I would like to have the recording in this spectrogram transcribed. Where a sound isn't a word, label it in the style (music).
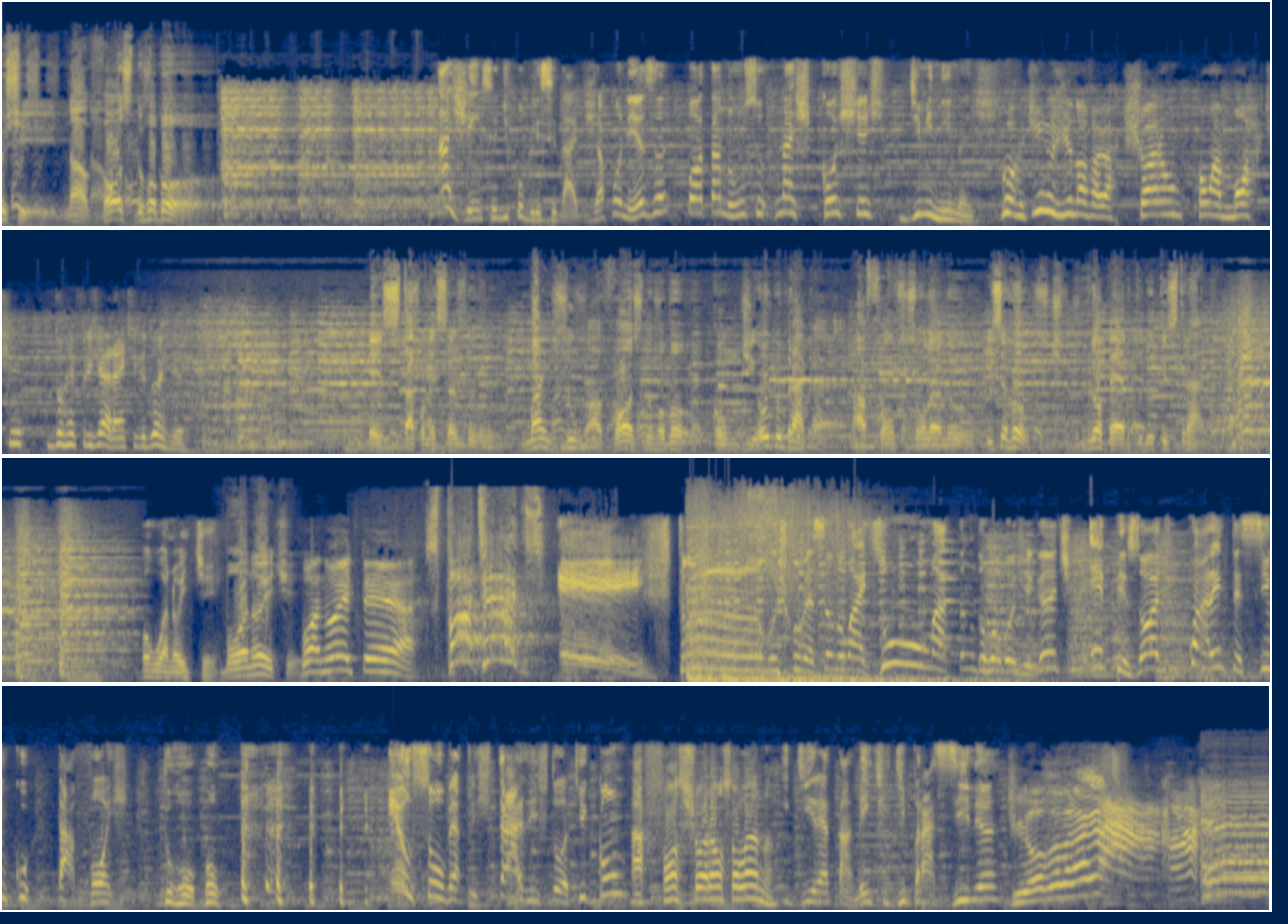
Hoje, na voz do robô. Agência de publicidade japonesa bota anúncio nas coxas de meninas. Gordinhos de Nova York choram com a morte do refrigerante de 2 litros. Está começando mais um A Voz do Robô com Diogo Braga, Afonso Solano e seu host, Roberto Duque Estrada. Boa noite. Boa noite. Boa noite! Estamos começando mais um Matando o Robô Gigante, episódio 45 da Voz do Robô. (laughs) Eu sou o Beto Estrada e estou aqui com Afonso Chorão Solano. e diretamente de Brasília, Diogo Braga!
